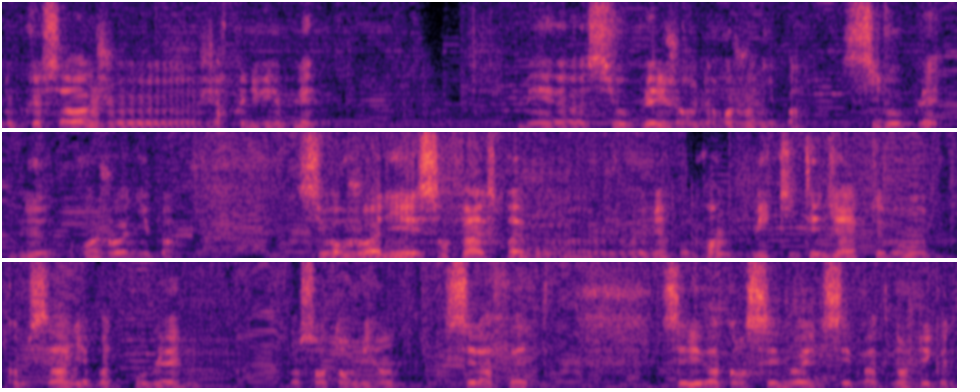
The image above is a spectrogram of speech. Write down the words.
Donc euh, ça va, j'ai repris du gameplay. Mais s'il vous plaît les gens, ne rejoignez pas. S'il vous plaît, ne rejoignez pas. Si vous rejoignez sans faire exprès, bon, euh, je veux bien comprendre, mais quittez directement, comme ça, il n'y a pas de problème, on s'entend bien, c'est la fête, c'est les vacances, c'est Noël, c'est Pâques, non je déconne.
